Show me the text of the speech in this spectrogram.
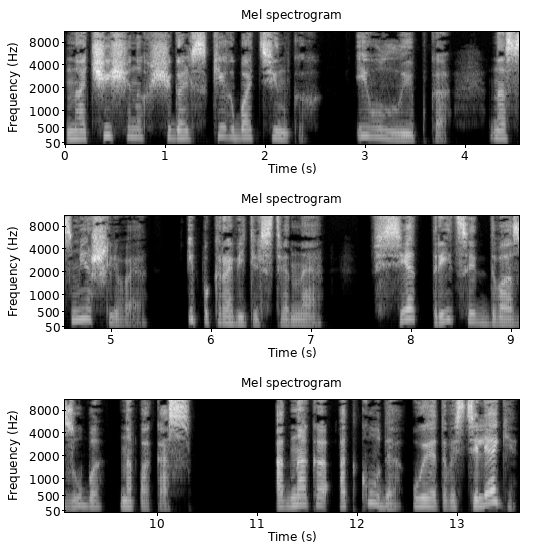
на очищенных щегольских ботинках и улыбка, насмешливая и покровительственная. Все тридцать два зуба на показ. Однако откуда у этого стиляги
